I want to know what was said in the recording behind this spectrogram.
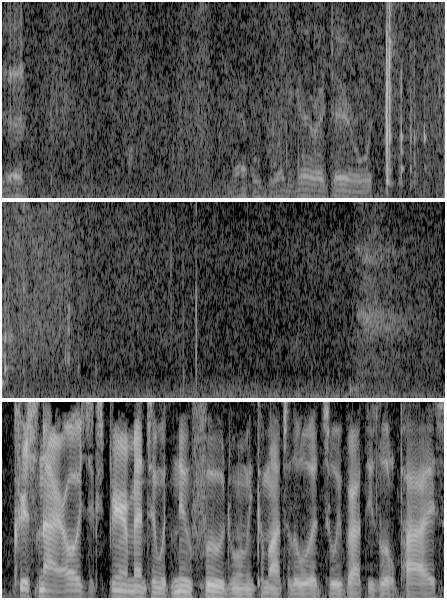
Good. Apple's the way to go right there. Chris and I are always experimenting with new food when we come out to the woods, so we brought these little pies.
